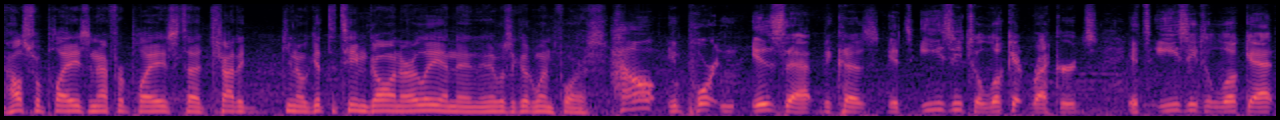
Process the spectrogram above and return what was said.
helpful plays and effort plays to try to, you know, get the team going early. And, and it was a good win for us. How important is that? Because it's easy to look at records, it's easy to look at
